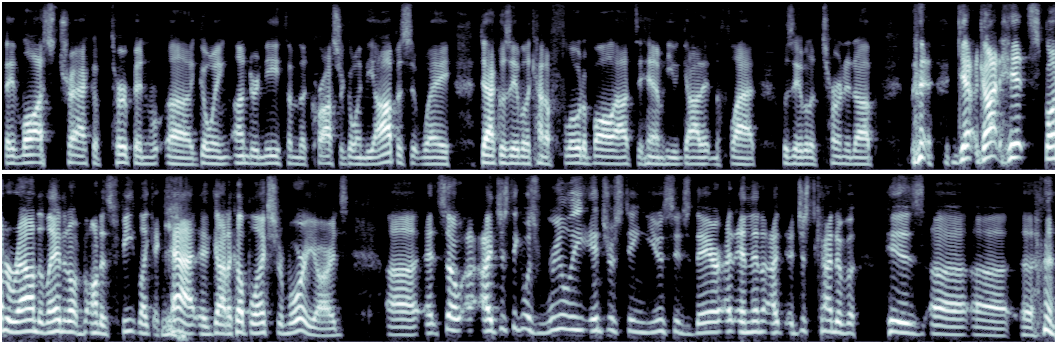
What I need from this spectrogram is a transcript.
They lost track of Turpin uh, going underneath him, the crosser going the opposite way. Dak was able to kind of float a ball out to him. He got it in the flat, was able to turn it up, Get, got hit, spun around, and landed on, on his feet like a cat and got a couple extra more yards. Uh, and so I just think it was really interesting usage there. And, and then I just kind of his uh, uh,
